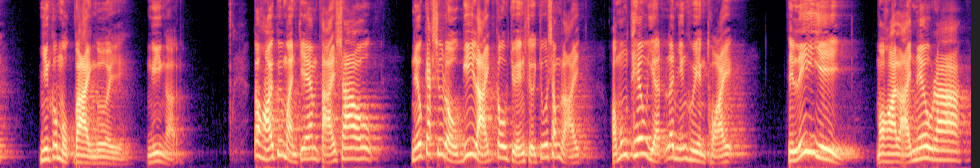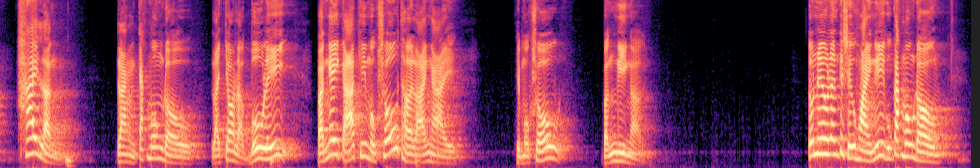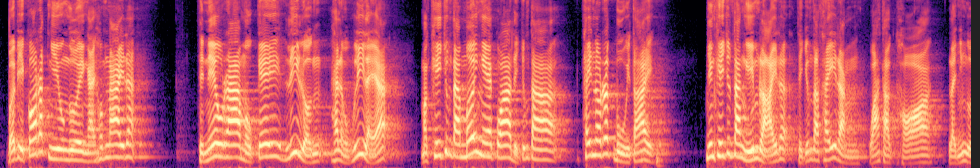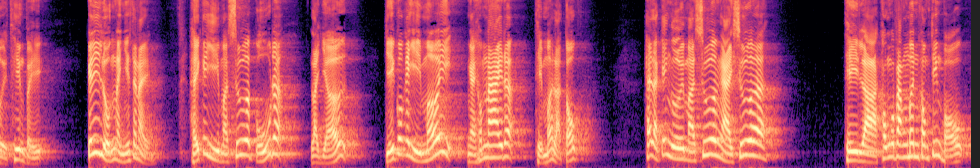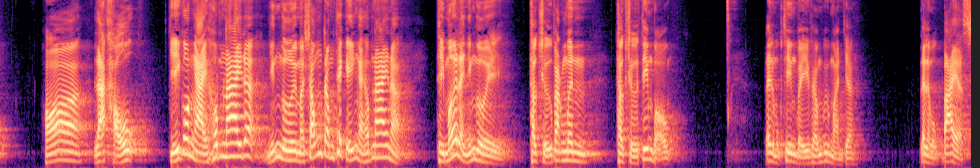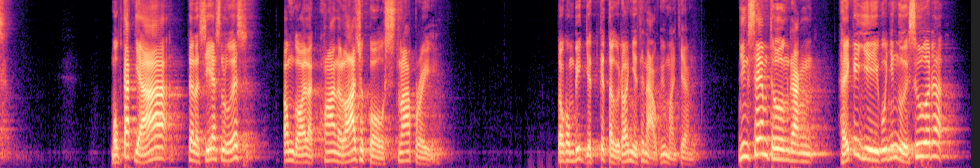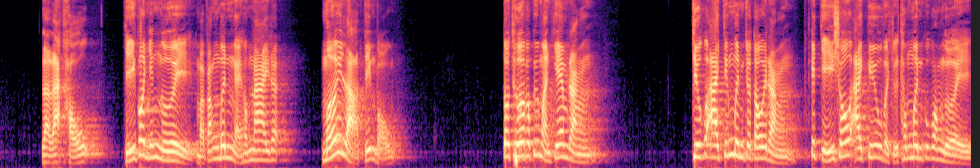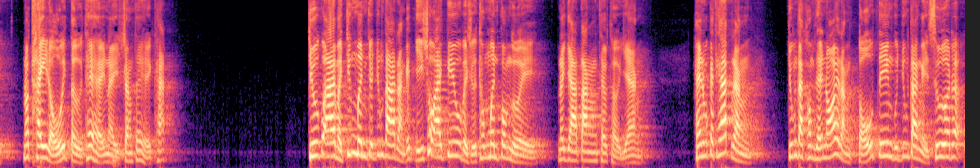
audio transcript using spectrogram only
nhưng có một vài người nghi ngờ. Tôi hỏi quý mình chị em tại sao nếu các sứ đồ ghi lại câu chuyện sự Chúa sống lại, họ muốn theo dệt lên những huyền thoại, thì lý gì mà họ lại nêu ra hai lần rằng các môn đồ lại cho là vô lý? Và ngay cả khi một số thời lại ngài thì một số vẫn nghi ngờ. Tôi nêu lên cái sự hoài nghi của các môn đồ bởi vì có rất nhiều người ngày hôm nay đó thì nêu ra một cái lý luận hay là một lý lẽ mà khi chúng ta mới nghe qua thì chúng ta thấy nó rất bùi tai nhưng khi chúng ta nghiệm lại đó, thì chúng ta thấy rằng quả thật họ là những người thiên vị. Cái lý luận này như thế này. Hãy cái gì mà xưa cũ đó là dở, chỉ có cái gì mới ngày hôm nay đó thì mới là tốt. Hay là cái người mà xưa ngày xưa thì là không có văn minh, không tiến bộ. Họ lạc hậu. Chỉ có ngày hôm nay đó, những người mà sống trong thế kỷ ngày hôm nay nè, thì mới là những người thật sự văn minh, thật sự tiến bộ đây là một thiên vị phải không quý mạnh chưa đây là một bias một tác giả tên là C.S. Lewis, ông gọi là chronological snobbery. Tôi không biết dịch cái từ đó như thế nào quý mạnh chưa. Nhưng xem thường rằng hệ cái gì của những người xưa đó là lạc hậu. Chỉ có những người mà văn minh ngày hôm nay đó mới là tiến bộ. Tôi thưa với quý mạnh chị em rằng chưa có ai chứng minh cho tôi rằng cái chỉ số IQ và sự thông minh của con người nó thay đổi từ thế hệ này sang thế hệ khác. Chưa có ai mà chứng minh cho chúng ta rằng cái chỉ số IQ về sự thông minh con người nó gia tăng theo thời gian. Hay nói cách khác rằng, chúng ta không thể nói rằng tổ tiên của chúng ta ngày xưa đó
